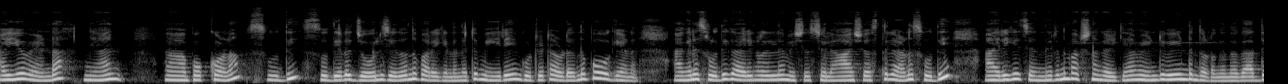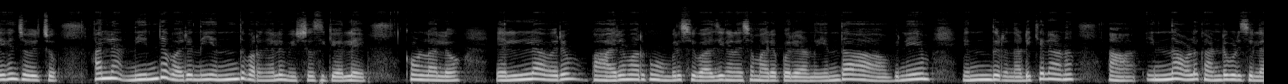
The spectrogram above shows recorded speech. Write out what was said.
അയ്യോ വേണ്ട. ഞാൻ പൊക്കോളാം. ശ്രുതി ശ്രുതിയുടെ ജോലി ചെയ്തെന്ന് പറയുകയാണ്. എന്നിട്ട് മീരയും കൂട്ടിയിട്ട് അവിടെ നിന്ന് പോവുകയാണ്. അങ്ങനെ ശ്രുതി കാര്യങ്ങളെല്ലാം വിശ്വസിച്ചില്ല. ആശ്വാസത്തിലാണ് ശ്രുതി അരികെ ചെന്നിരുന്ന് ഭക്ഷണം കഴിക്കാൻ വേണ്ടി വീണ്ടും തുടങ്ങുന്നത്. അദ്ദേഹം ചോദിച്ചു അല്ല നിന്റെ ഭാര്യ നീ എന്ത് പറഞ്ഞാലും വിശ്വസിക്കും അല്ലേ? കൊള്ളാലോ. എല്ലാവരും ഭാര്യമാർക്ക് മുമ്പിൽ ശിവാജി ഗണേശന്മാരെ പോലെയാണ്. എന്താ അഭിനയം? എന്തൊരു നടിക്കലാണ്. ആ ഇന്ന് അവൾ കണ്ടുപിടിച്ചില്ല.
